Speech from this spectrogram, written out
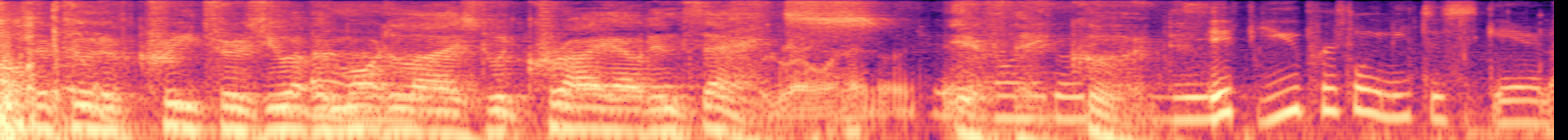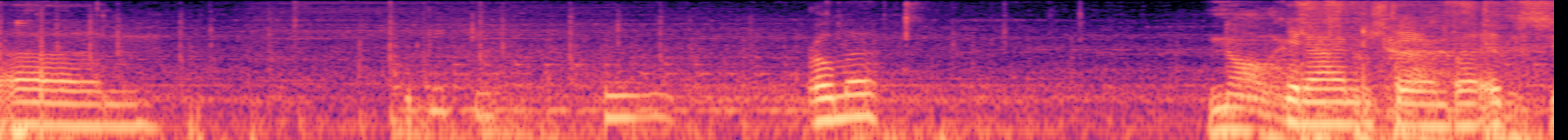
multitude of creatures you have immortalized would cry out in thanks, if they could. If you personally need to scan, um, Roma, Knowledge Did I understand, but if-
